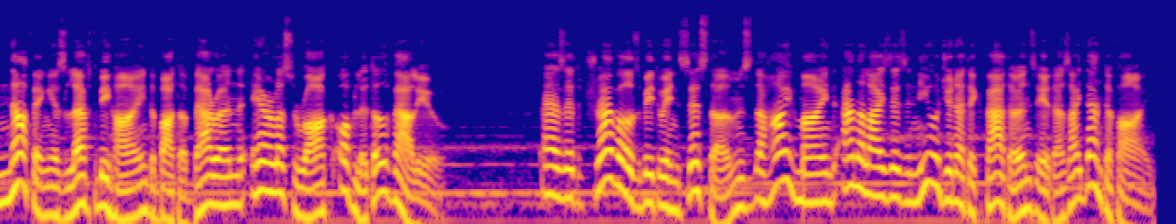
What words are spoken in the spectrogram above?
Nothing is left behind but a barren, airless rock of little value. As it travels between systems, the hive mind analyzes new genetic patterns it has identified.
